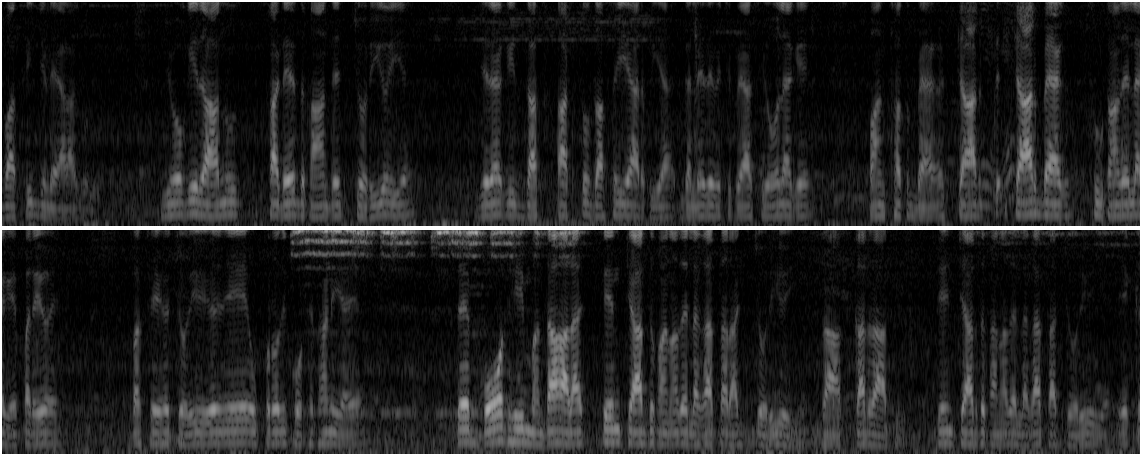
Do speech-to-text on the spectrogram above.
ਵਾਸੀ ਜੰਡਿਆਲਾ ਗੁਰੂ। ਜੋ ਕਿ ਰਾਤ ਨੂੰ ਸਾਡੇ ਦੁਕਾਨ ਤੇ ਚੋਰੀ ਹੋਈ ਹੈ। ਜਿਹੜਾ ਕਿ 10 8 ਤੋਂ 10000 ਰੁਪਇਆ ਗੱਲੇ ਦੇ ਵਿੱਚ ਪਿਆ ਸੀ ਉਹ ਲੈ ਗਏ ਪੰਜ ਸੱਤ ਬੈਗ, ਚਾਰ ਚਾਰ ਬੈਗ ਸੂਟਾਂ ਦੇ ਲੈ ਗਏ ਭਰੇ ਹੋਏ। ਬਸ ਇਹੋ ਚੋਰੀ ਹੋਈ ਹੈ। ਇਹ ਉੱਪਰੋਂ ਦੀ ਕੋਠੇ ਥਾਣੀ ਆਏ ਆ। ਤੇ ਬਹੁਤ ਹੀ ਮੰਦਾ ਹਾਲ ਹੈ ਤਿੰਨ ਚਾਰ ਦੁਕਾਨਾਂ ਦੇ ਲਗਾਤਾਰ ਅੱਜ ਚੋਰੀ ਹੋਈ ਹੈ, ਰਾਤ ਕੱਲ ਰਾਤ ਦੀ। ਤਿੰਨ ਚਾਰ ਦੁਕਾਨਾਂ ਦੇ ਲਗਾਤਾਰ ਚੋਰੀ ਹੋਈ ਹੈ। ਇੱਕ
